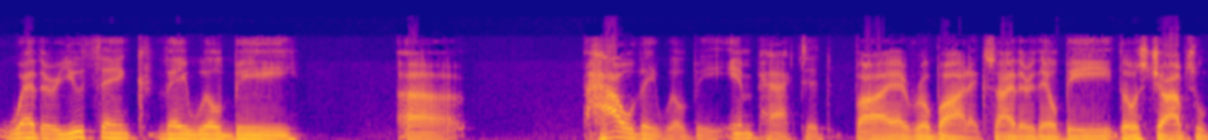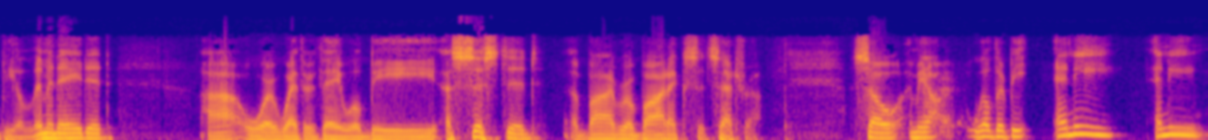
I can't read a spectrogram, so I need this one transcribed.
whether you think they will be, uh, how they will be impacted by robotics. Either they'll be those jobs will be eliminated, uh, or whether they will be assisted by robotics, etc. So, I mean, will there be any any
